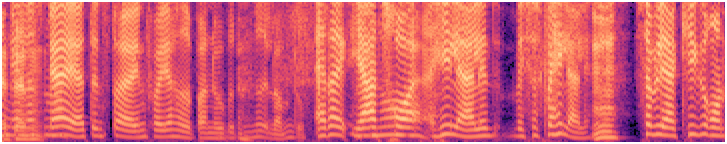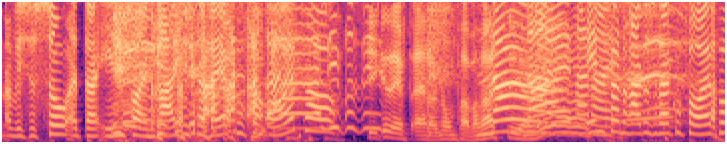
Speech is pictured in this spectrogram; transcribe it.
eller den. noget. Ja, ja, den står jeg inden for. Jeg havde bare nubbet den ned i lommen, du. Er der ikke Jeg Nå. tror helt ærligt, hvis jeg skal være helt ærlig, Mm. Så vil jeg kigge rundt, og hvis jeg så, at der inden for en radius af, hvad jeg kunne få øje på... Lige præcis. Kigget efter, er der nogen Nej, paparazzi? nej, eller- nej, nej. Inden for en radius af, hvad jeg kunne få øje på,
